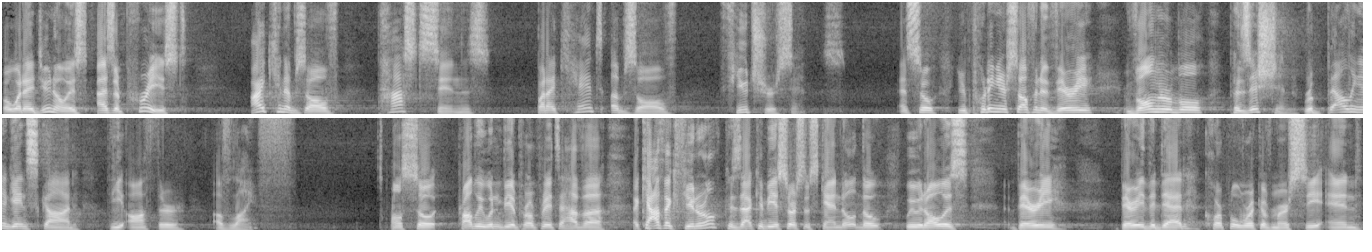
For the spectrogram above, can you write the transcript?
But what I do know is, as a priest, I can absolve past sins, but I can't absolve future sins. And so you're putting yourself in a very vulnerable position, rebelling against God, the author of life. Also, probably wouldn't be appropriate to have a, a Catholic funeral because that could be a source of scandal, though we would always bury, bury the dead, corporal work of mercy, and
